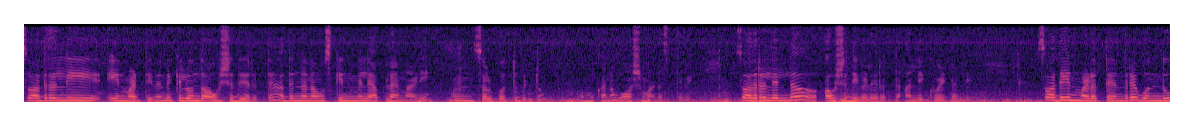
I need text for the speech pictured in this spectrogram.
ಸೊ ಅದರಲ್ಲಿ ಏನು ಮಾಡ್ತೀವಿ ಅಂದರೆ ಕೆಲವೊಂದು ಔಷಧಿ ಇರುತ್ತೆ. ಅದನ್ನು ನಾವು ಸ್ಕಿನ್ ಮೇಲೆ ಅಪ್ಲೈ ಮಾಡಿ ಒಂದು ಸ್ವಲ್ಪ ಹೊತ್ತು ಬಿಟ್ಟು ಮುಖನ ವಾಶ್ ಮಾಡಿಸ್ತೀವಿ. ಸೊ ಅದರಲ್ಲೆಲ್ಲ ಔಷಧಿಗಳಿರುತ್ತೆ ಆ ಲಿಕ್ವಿಡಲ್ಲಿ ಸೊ ಅದೇನು ಮಾಡುತ್ತೆ ಅಂದರೆ ಒಂದು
